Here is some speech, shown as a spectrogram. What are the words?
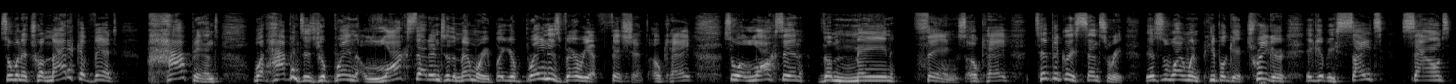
So when a traumatic event happens, what happens is your brain locks that into the memory, but your brain is very efficient, okay? So it locks in the main things, okay? Typically sensory. This is why when people get triggered, it could be sights, sounds,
